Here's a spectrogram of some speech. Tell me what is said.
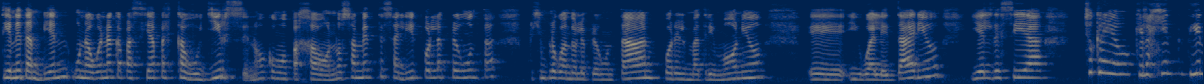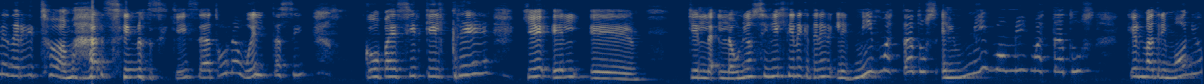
Tiene también una buena capacidad para escabullirse, ¿no? Como para jabonosamente salir por las preguntas. Por ejemplo, cuando le preguntaban por el matrimonio eh, igualitario y él decía, yo creo que la gente tiene derecho a amarse y no sé qué, y se da toda una vuelta así como para decir que él cree que, él, eh, que la, unión civil tiene que tener el mismo estatus, el mismo, mismo estatus que el matrimonio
